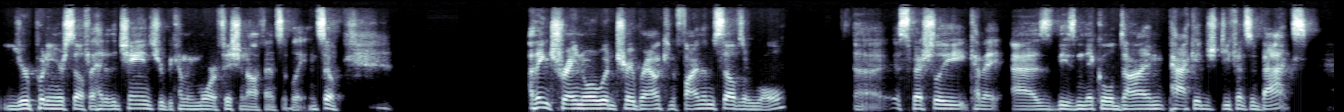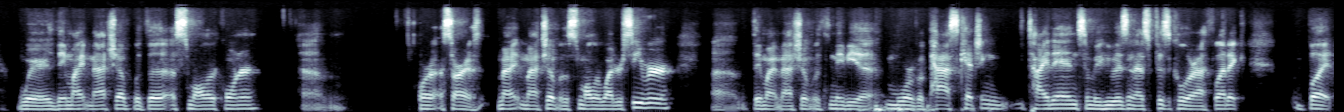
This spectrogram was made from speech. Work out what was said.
you're putting yourself ahead of the chains. You're becoming more efficient offensively. And so I think Tre Norwood and Tre Brown can find themselves a role, uh, especially kind of as these nickel dime package defensive backs, where they might match up with a, a smaller corner. Um, or sorry, might match up with a smaller wide receiver. Um, they might match up with maybe a more of a pass catching tight end, somebody who isn't as physical or athletic. But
